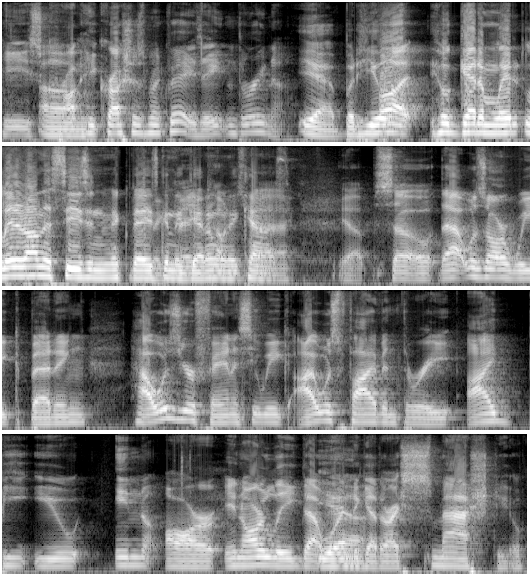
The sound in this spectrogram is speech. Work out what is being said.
He's Um, he crushes McVay. He's eight and three now. Yeah, but he'll But- he'll get him later later on the season. McVay's going to get him when it counts. back. Yep. So that was our week betting. How was your fantasy week? I was five and three. I beat you in our in our league that we're in together. I smashed you.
